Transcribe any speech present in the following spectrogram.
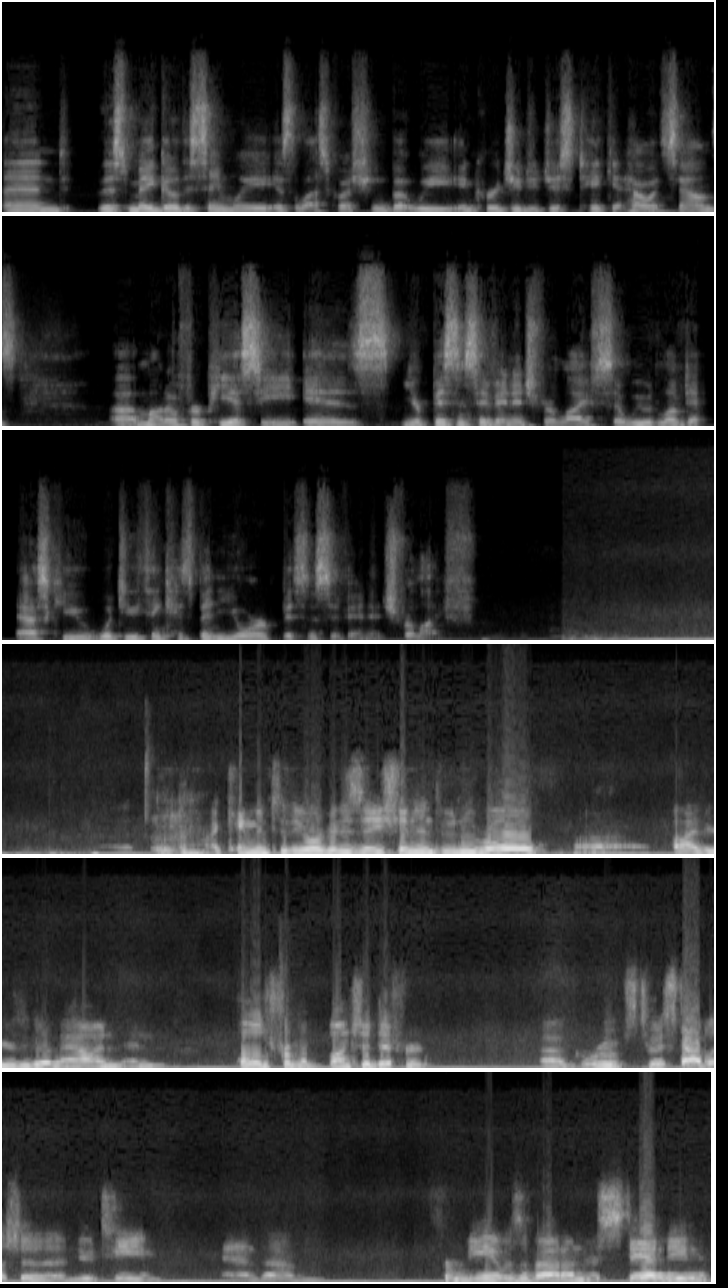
And this may go the same way as the last question, but we encourage you to just take it how it sounds. Uh, motto for PSE is your business advantage for life. So we would love to ask you, what do you think has been your business advantage for life? I came into the organization into a new role uh, five years ago now, and, and pulled from a bunch of different uh, groups to establish a, a new team. And um, for me, it was about understanding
